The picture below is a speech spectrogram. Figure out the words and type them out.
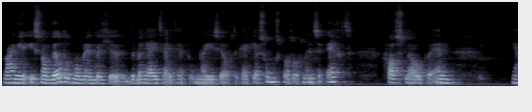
wanneer is dan wel dat moment dat je de bereidheid hebt om naar jezelf te kijken? Ja, soms pas als mensen echt vastlopen. En ja,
